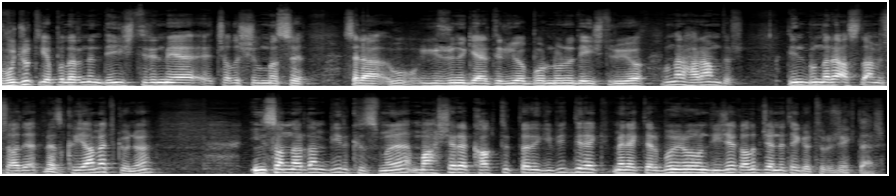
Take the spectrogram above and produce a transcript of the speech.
vücut yapılarının değiştirilmeye çalışılması, mesela yüzünü gerdiriyor, burnunu değiştiriyor. Bunlar haramdır. Din bunlara asla müsaade etmez. Kıyamet günü İnsanlardan bir kısmı mahşere kalktıkları gibi direkt melekler buyurun diyecek alıp cennete götürecekler.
